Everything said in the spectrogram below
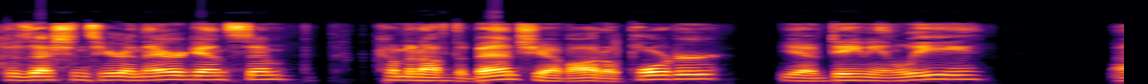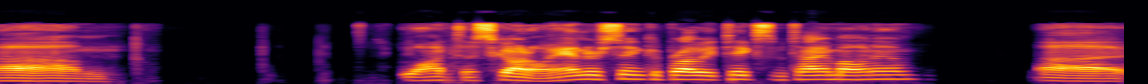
possessions here and there against him. Coming off the bench, you have Otto Porter, you have Damion Lee. Um, Juan Toscano Anderson could probably take some time on him. Uh,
